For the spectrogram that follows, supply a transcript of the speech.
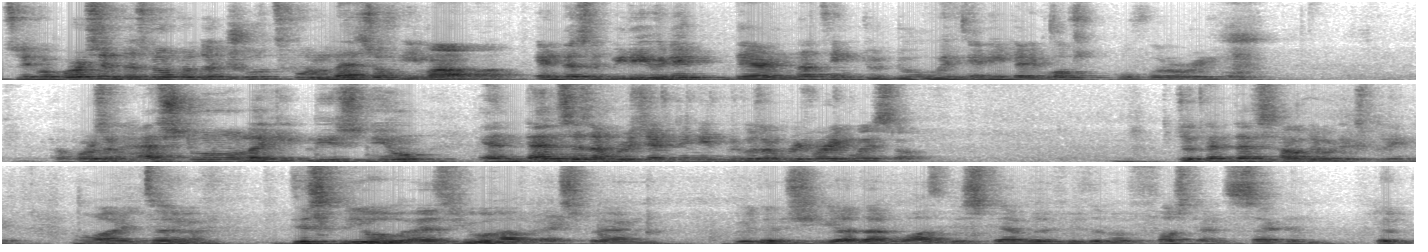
So if a person does not know the truthfulness of imama and doesn't believe in it, they have nothing to do with any type of kufr or iman. A person has to know like Iblis knew and then says I'm rejecting it because I'm preferring myself. So that, that's how they would explain it. Right. Uh, this view, as you have explained within Shia, that was established within the first and second till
